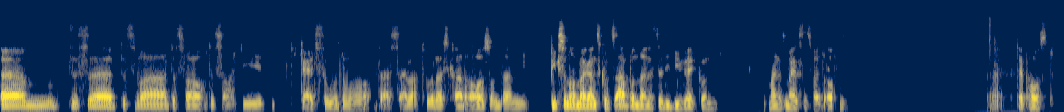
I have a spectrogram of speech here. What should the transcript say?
Ähm, das, äh, das, war, das war auch, das war die, die, die geilste Route. Da ist einfach, du läufst gerade raus und dann biegst du nochmal ganz kurz ab und dann ist der DB weg und man ist meistens weit offen. Ja, der Post.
